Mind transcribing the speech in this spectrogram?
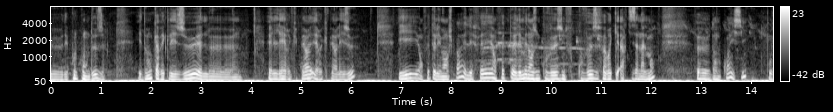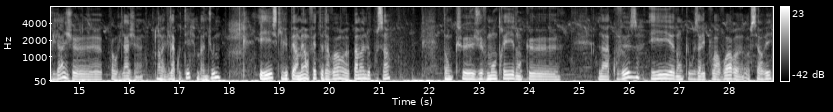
euh, des poules pondeuses. Et donc avec les œufs, elle, elle les récupère, elle récupère les œufs. Et en fait, elle les mange pas, elle les fait, en fait, elle les met dans une couveuse, une couveuse fabriquée artisanalement euh, dans le coin ici, au village, euh, pas au village, euh, dans la ville à côté, Banjun, et ce qui lui permet en fait d'avoir pas mal de poussins. Donc je vais vous montrer donc la couveuse. Et donc vous allez pouvoir voir, observer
